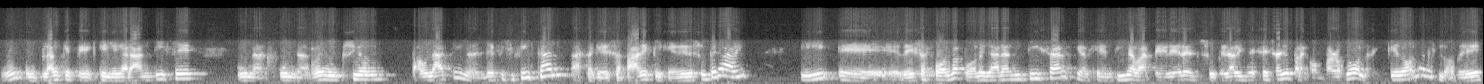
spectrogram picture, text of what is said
un plan que, que le garantice una, una reducción paulatina del déficit fiscal hasta que desaparezca y genere superávit, y eh, de esa forma poder garantizar que Argentina va a tener el superávit necesario para comprar los dólares. ¿Qué dólares? Los de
